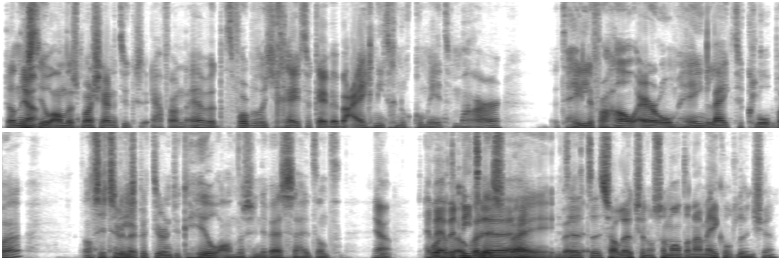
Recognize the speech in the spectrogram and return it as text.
dan is Ja. het heel anders. Maar als jij natuurlijk, ja, van hè, dat voorbeeld wat je geeft, oké, we hebben eigenlijk niet genoeg commit, maar het hele verhaal eromheen lijkt te kloppen, dan zit zo'n Tuurlijk. inspecteur natuurlijk heel anders in de wedstrijd. Want En hoor we hebben het niet. eh, bij- het, bij- het, het zou leuk zijn als Samantha naar mee komt lunchen.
